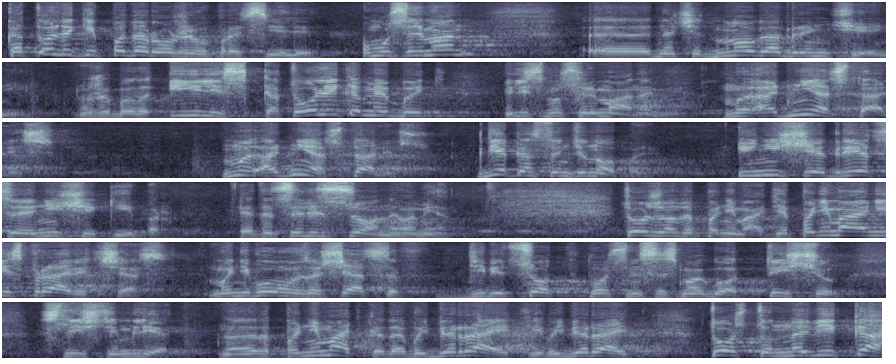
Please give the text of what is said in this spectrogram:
Католики подороже выпросили. У мусульман э, значит, много ограничений. Нужно было или с католиками быть, или с мусульманами. Мы одни остались. Мы одни остались. Где Константинополь? И нищая Греция, нищий Кипр. Это цивилизационный момент. Тоже надо понимать. Я понимаю, не исправить сейчас. Мы не будем возвращаться в 988 год, тысячу с лишним лет. Но надо понимать, когда выбираете, выбирает то, что на века,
